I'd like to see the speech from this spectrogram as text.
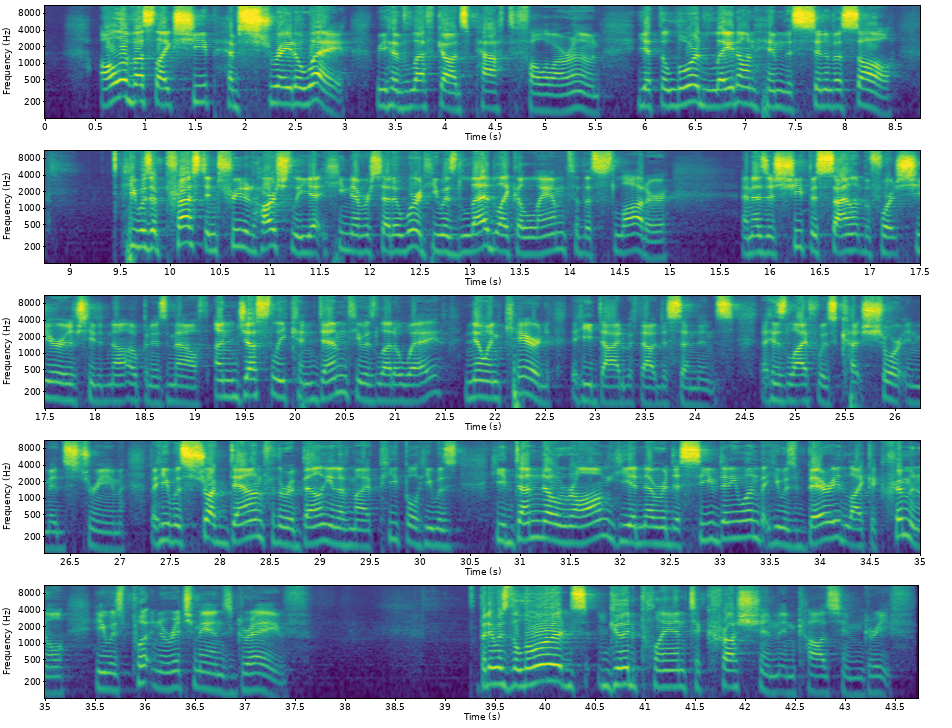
All of us, like sheep, have strayed away. We have left God's path to follow our own. Yet the Lord laid on him the sin of us all. He was oppressed and treated harshly, yet he never said a word. He was led like a lamb to the slaughter and as a sheep is silent before its shearers, he did not open his mouth. Unjustly condemned, he was led away. No one cared that he died without descendants, that his life was cut short in midstream. But he was struck down for the rebellion of my people. He was he'd done no wrong. He had never deceived anyone, but he was buried like a criminal. He was put in a rich man's grave. But it was the Lord's good plan to crush him and cause him grief.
